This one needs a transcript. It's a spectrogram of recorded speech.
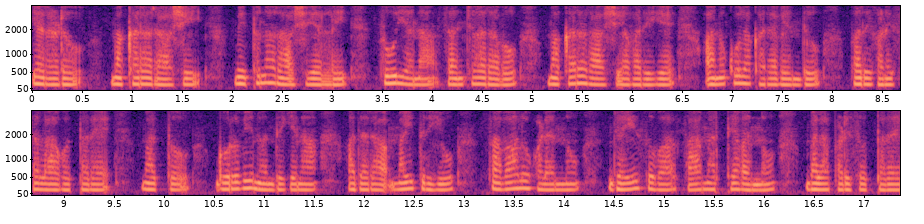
ಎರಡು ಮಕರ ರಾಶಿ. ಮಿಥುನ ರಾಶಿಯಲ್ಲಿ ಸೂರ್ಯನ ಸಂಚಾರವು ಮಕರ ರಾಶಿಯವರಿಗೆ ಅನುಕೂಲಕರವೆಂದು ಪರಿಗಣಿಸಲಾಗುತ್ತದೆ ಮತ್ತು ಗುರುವಿನೊಂದಿಗಿನ ಅದರ ಮೈತ್ರಿಯು ಸವಾಲುಗಳನ್ನು ಜಯಿಸುವ ಸಾಮರ್ಥ್ಯವನ್ನು ಬಲಪಡಿಸುತ್ತದೆ.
